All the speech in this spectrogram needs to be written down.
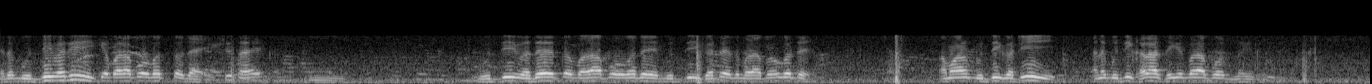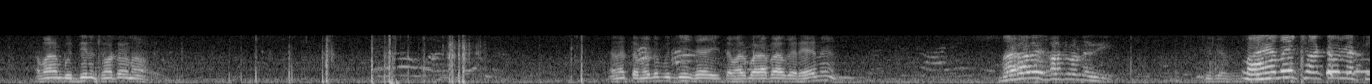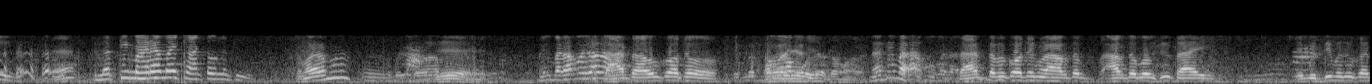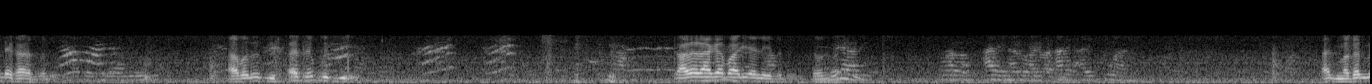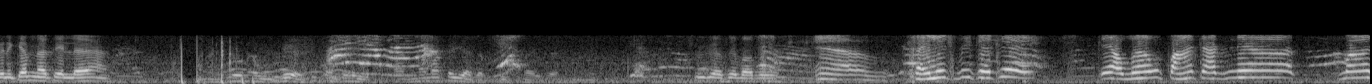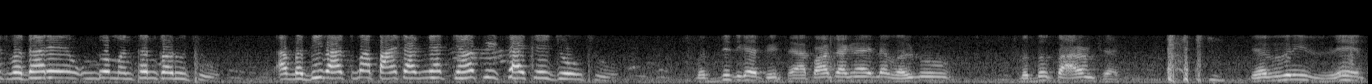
એટલે બુદ્ધિ વધી કે બરાબર વધતો જાય. શું થાય? બુદ્ધિ વધે તો બરાબર વધે, બુદ્ધિ ઘટે તો બરાબર ઘટે. અમારી બુદ્ધિ ઘટી અને બુદ્ધિ ખરાબ થઈ ગઈ બરાબર જ નહીં. અમારા બુદ્ધિ નો છોટો ના હોય. અને તમે તો બુદ્ધિ છે તમારે બરાબર રહે ને? બરાબર છોટો નથી? મારામાં છાંટો નથી નથી મારામાં છાંટો નથી તમારામાં બુદ્ધિ બધું કર દેખાડે આ બધું દેખાય છે બુદ્ધિ કાળે રાગે પાડી બધું? આજ મગનભાઈ કેમ ના તેલ શું કે છે બાબુ શૈલેષભાઈ કે છે કે હમણાં હું પાંચ આજ્ઞામાં જ વધારે ઊંડો મંથન કરું છું. આ બધી વાતમાં પાંચ આજ્ઞા ક્યાં ફિટ થાય છે જોઉં છું. બધી જગ્યાએ ફિટ થાય. આ પાંચ આજ્ઞા એટલે વર્લ્ડનું બધું તારણ છે. એવરી રેટ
